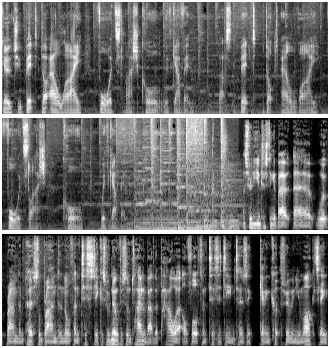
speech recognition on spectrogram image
Go to bit.ly forward slash call with Gavin. That's bit.ly forward slash call with Gavin that's really interesting about uh, work brand and personal brand and authenticity because we've known for some time about the power of authenticity in terms of getting cut through in your marketing.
